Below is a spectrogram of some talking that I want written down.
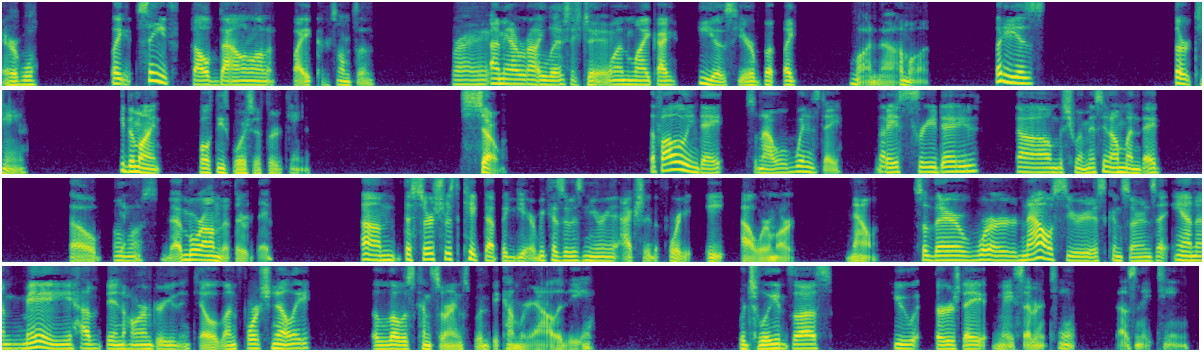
Terrible. Like, say you fell down on a bike or something. Right. I mean, I'm not Realistic. one like I he is here, but like, Come on now. come on. But he is 13. Keep in mind, both these boys are 13. So, the following day, so now we're Wednesday. That's three days Um, she went missing on Monday. So, almost. uh, more on the third day. Um, the search was kicked up a gear because it was nearing actually the 48 hour mark now. So there were now serious concerns that Ana may have been harmed or even killed. Unfortunately, those concerns would become reality. Which leads us to Thursday, May 17th, 2018.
